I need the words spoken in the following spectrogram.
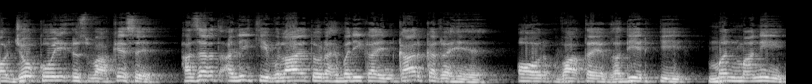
اور جو کوئی اس واقعے سے حضرت علی کی ولایت و رہبری کا انکار کر رہے ہیں اور واقع غدیر کی من مانی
